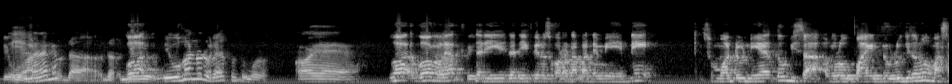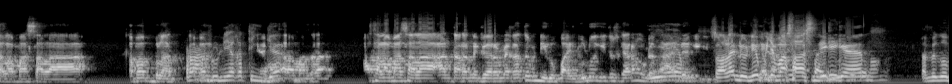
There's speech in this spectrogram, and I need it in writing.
Di Iya, Wuhan. Mana nih? udah, udah Gua- di, di Wuhan udah banyak sembuh loh. Oh iya, iya. gua gua ngeliat dari dari virus corona pandemi ini semua dunia tuh bisa ngelupain dulu gitu loh masalah-masalah apa belat Perang apa, dunia ya, ketiga. masalah-masalah antara negara mereka tuh dilupain dulu gitu sekarang udah Iya, nggak ada gitu. Soalnya dunia punya masalah sendiri kan. Tapi gue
